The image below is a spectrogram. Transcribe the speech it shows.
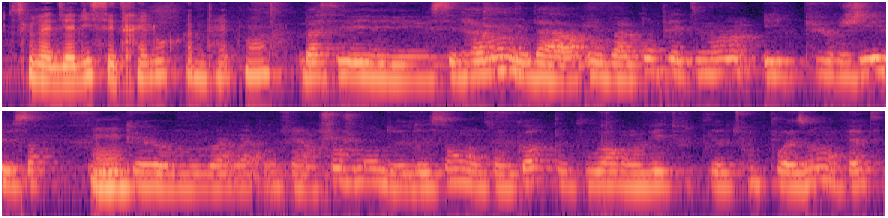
Parce que la dialyse, c'est très lourd comme traitement bah c'est vraiment, on va, on va complètement épurger le sang. Mmh. Donc euh, on, va, voilà, on fait un changement de, de, sang dans son corps pour pouvoir enlever tout, tout le poison en fait.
